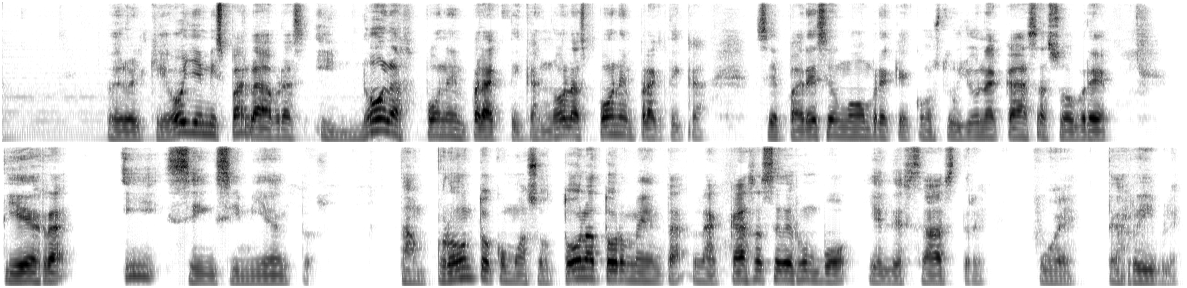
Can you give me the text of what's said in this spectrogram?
Pero el que oye mis palabras y no las pone en práctica, no las pone en práctica, se parece a un hombre que construyó una casa sobre tierra y sin cimientos. Tan pronto como azotó la tormenta, la casa se derrumbó y el desastre fue terrible.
